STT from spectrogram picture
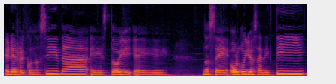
eres reconocida, estoy, eh, no sé, orgullosa de ti,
